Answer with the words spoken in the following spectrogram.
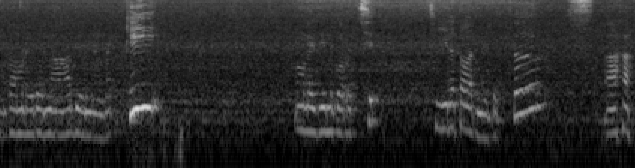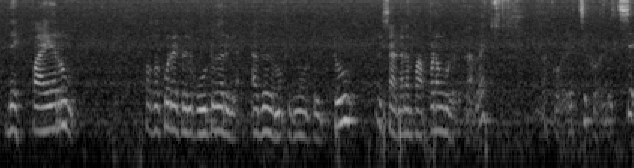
അപ്പോൾ നമ്മുടെ ഇതൊന്ന് ആദ്യം ഒന്ന് ഇളക്കി. നമ്മൾ ഇതിൽ നിന്ന് കുറച്ച് ചീരത്തോരനെടുത്ത് ആഹാ ദേ പയറും ഒക്കെ കൂടെ ഇട്ടൊരു കൂട്ടുകറിയാണ് അത് നമുക്ക് ഇങ്ങോട്ട് ഇട്ടു. ഒരു ശകലം പപ്പടം കൂടെ എടുക്കാവേ. കുഴച്ച് കുഴച്ച്.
